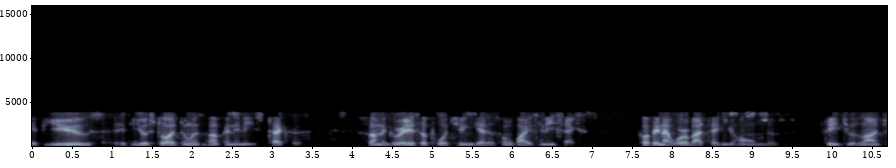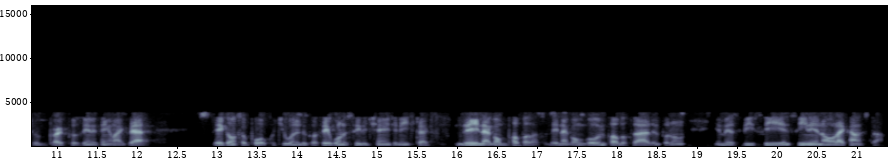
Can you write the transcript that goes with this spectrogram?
If you if you start doing something in East Texas, some of the greatest support you can get is from whites in East Texas because they're not worried about taking you home to feed you lunch or breakfast or anything like that. They're gonna support what you want to do because they want to see the change in East Texas. They're not gonna publicize it. They're not gonna go and publicize and put on MSBC and CNN and all that kind of stuff.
